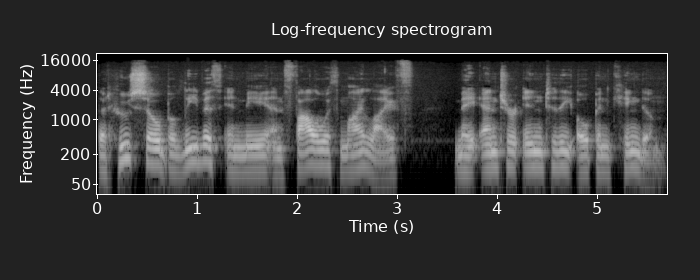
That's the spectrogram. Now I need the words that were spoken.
that whoso believeth in me and followeth my life may enter into the open kingdom.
